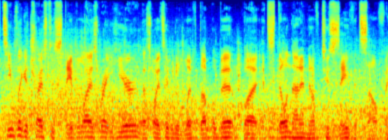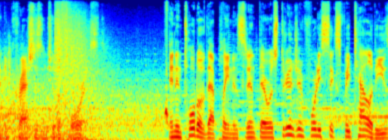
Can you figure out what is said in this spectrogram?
It seems like it tries to stabilize right here, that's why it's able to lift up a bit, but it's still not enough to save itself, and it crashes into the forest and in total of that plane incident there was 346 fatalities,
